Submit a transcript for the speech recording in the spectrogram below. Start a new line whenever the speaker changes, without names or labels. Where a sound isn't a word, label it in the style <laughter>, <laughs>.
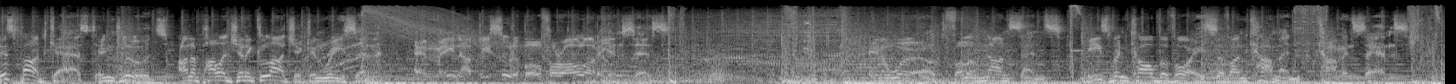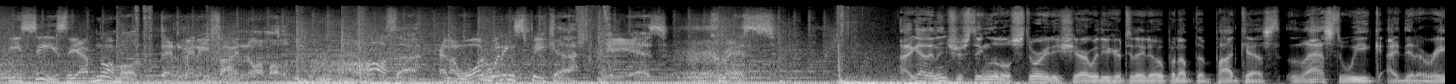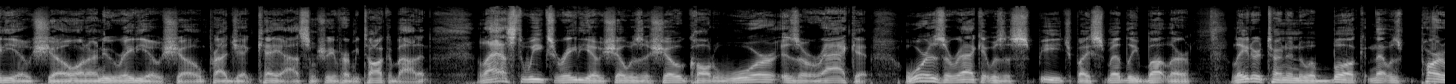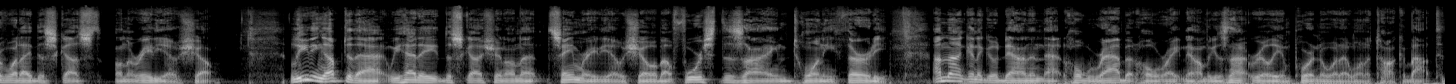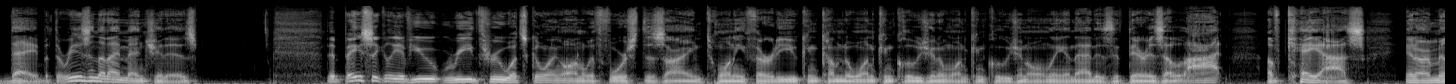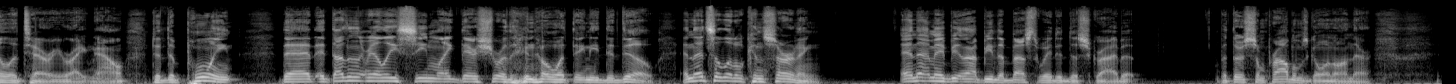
This podcast includes unapologetic logic and reason and may not be suitable for all audiences. In a world full of nonsense, he's been called the voice of uncommon common sense. He sees the abnormal that many find normal. Author and award winning speaker, he is Chris
I got an interesting little story to share with you here today to open up the podcast. Last week, I did a radio show on our new radio show, Project Chaos. I'm sure you've heard me talk about it. Last week's radio show was a show called War is a Racket. War is a Racket was a speech by Smedley Butler, later turned into a book, and that was part of what I discussed on the radio show. Leading up to that, we had a discussion on that same radio show about Force Design 2030. I'm not going to go down in that whole rabbit hole right now because it's not really important to what I want to talk about today. But the reason that I mention it is that basically, if you read through what's going on with Force Design 2030, you can come to one conclusion and one conclusion only, and that is that there is a lot of chaos in our military right now to the point that it doesn't really seem like they're sure <laughs> they know what they need to do. And that's a little concerning. And that may be not be the best way to describe it. But there's some problems going on there.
